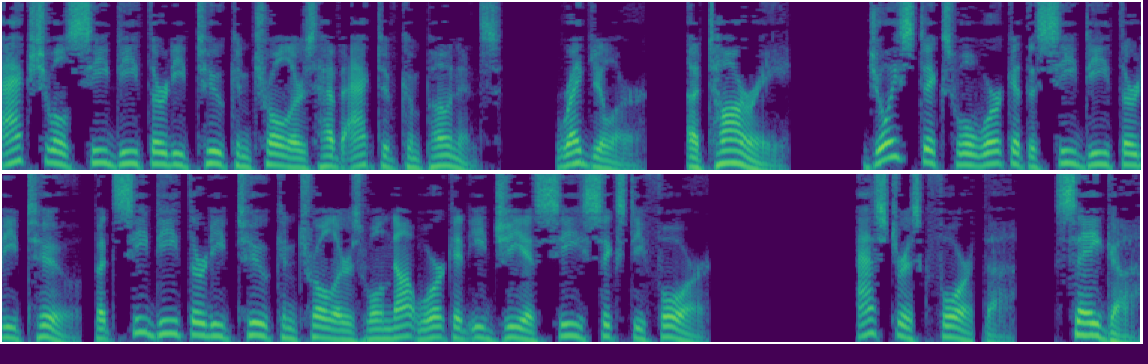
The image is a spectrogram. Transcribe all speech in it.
Actual CD32 controllers have active components. Regular Atari Joysticks will work at the CD32, but CD32 controllers will not work at e.g. a C64. Asterisk 4 The Sega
